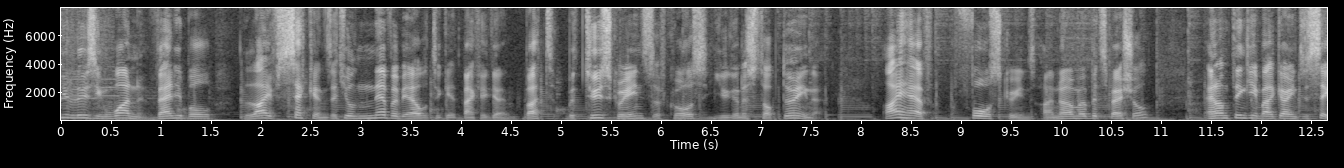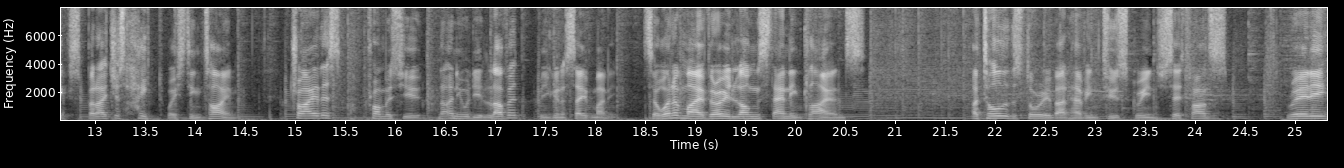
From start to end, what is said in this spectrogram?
you're losing one valuable life seconds that you'll never be able to get back again. But with two screens, of course, you're going to stop doing that. I have four screens. I know I'm a bit special, and I'm thinking about going to six, but I just hate wasting time. Try this, I promise you, not only will you love it, but you're going to save money. So one of my very long-standing clients, I told her the story about having two screens. She said, Francis, really,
